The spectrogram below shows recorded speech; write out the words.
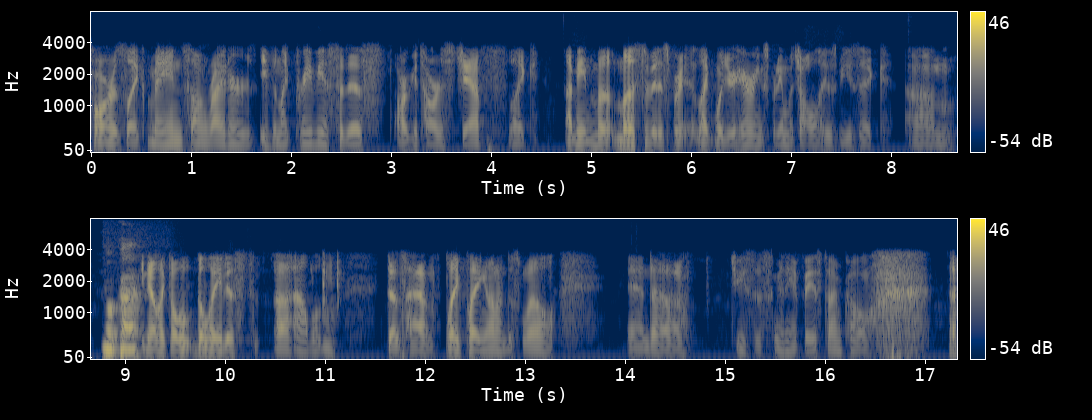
far as like main songwriters, even like previous to this, our guitarist Jeff, like I mean, mo- most of it is pretty, like what you're hearing is pretty much all his music. Um, Okay. you know, like the the latest uh, album does have Blake playing on it as well, and uh, Jesus, I'm getting a FaceTime call.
